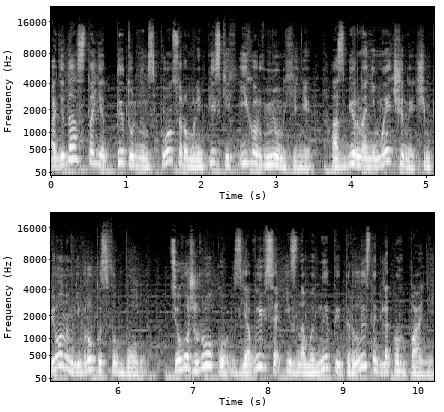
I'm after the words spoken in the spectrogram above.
Adidas стає титульним спонсором Олімпійських ігор в Мюнхені, а збірна Німеччини чемпіоном Європи з футболу. Цього ж року з'явився і знаменитий терлисник для компанії.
